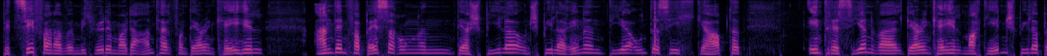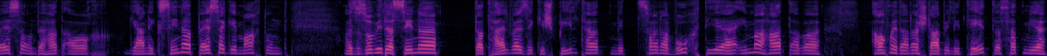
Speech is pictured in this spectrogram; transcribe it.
beziffern, aber mich würde mal der Anteil von Darren Cahill an den Verbesserungen der Spieler und Spielerinnen, die er unter sich gehabt hat, interessieren, weil Darren Cahill macht jeden Spieler besser und er hat auch Yannick Sinner besser gemacht und also so wie der Sinner da teilweise gespielt hat, mit so einer Wucht, die er immer hat, aber auch mit einer Stabilität, das hat mir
